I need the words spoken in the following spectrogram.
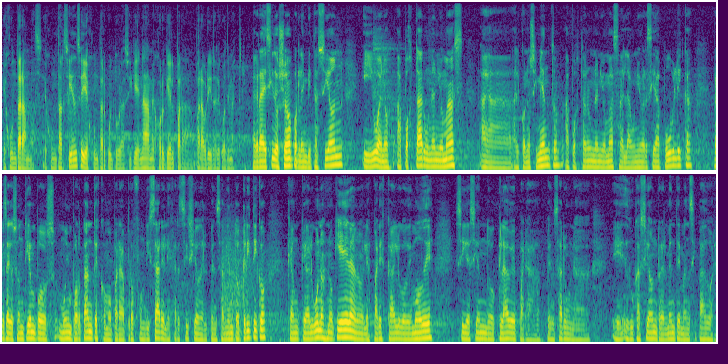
es juntar ambas, es juntar ciencia y es juntar cultura, así que nada mejor que él para, para abrir el cuatrimestre. Agradecido yo por la invitación y bueno, apostar un año más al conocimiento, apostar un año más a la universidad pública. Parece que son tiempos muy importantes como para profundizar el ejercicio del pensamiento crítico, que aunque algunos no quieran o les parezca algo de modé, sigue siendo clave para pensar una eh, educación realmente emancipadora.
